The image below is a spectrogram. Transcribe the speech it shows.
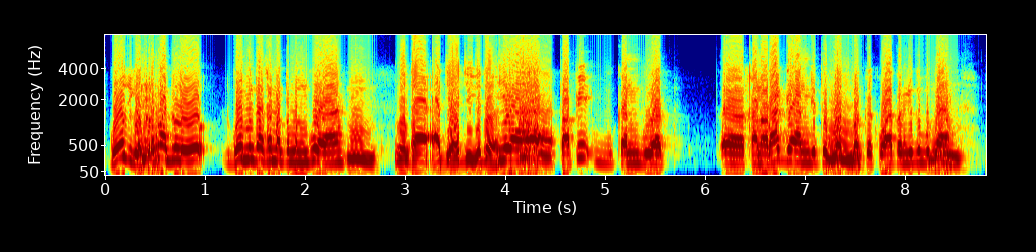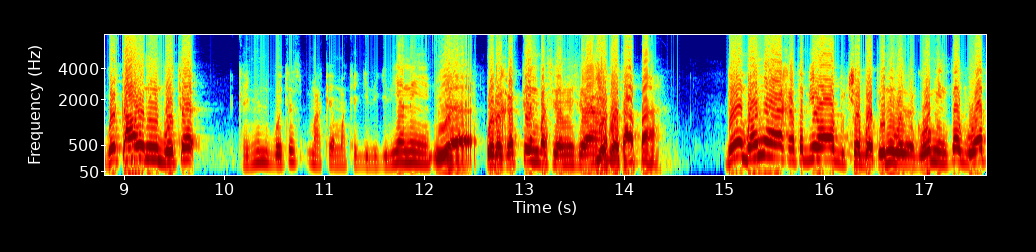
Gue juga pernah dulu. Gue minta sama temen gue. Hmm Minta aji-aji gitu. Iya, Hmm. tapi bukan buat eh, kanuragan gitu, buat Hmm. buat kekuatan gitu bukan. Hmm. Gue tahu nih bocah, kayaknya nih bocah make-make gini-ginian nih. Iya Gue deketin pas dia misalnya. Iya buat apa? Dia banyak kata dia bisa buat ini buat gue minta buat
